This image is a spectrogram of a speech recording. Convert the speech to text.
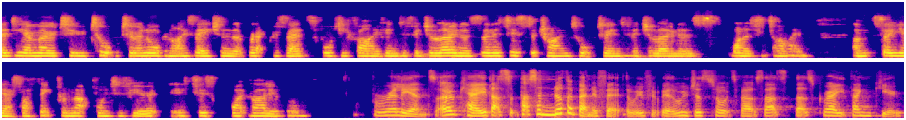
a DMO to talk to an organisation that represents 45 individual owners than it is to try and talk to individual owners one at a time. Um, so yes, I think from that point of view, it, it is quite valuable. Brilliant. Okay, that's that's another benefit that we've we've just talked about. So that's that's great. Thank you.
